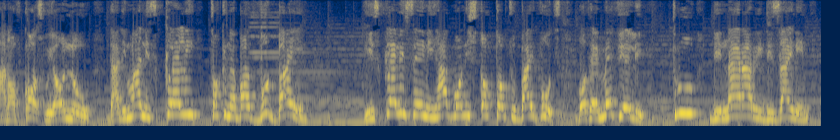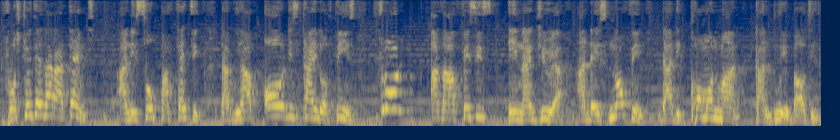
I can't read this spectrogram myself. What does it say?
And of course, we all know that the man is clearly talking about vote buying. He's clearly saying he had money stocked up to buy votes, but Emefiele, through the Naira redesigning, frustrated that attempt. And it's so pathetic that we have all these kind of things thrown at our faces in Nigeria and there is nothing that the common man can do about it.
